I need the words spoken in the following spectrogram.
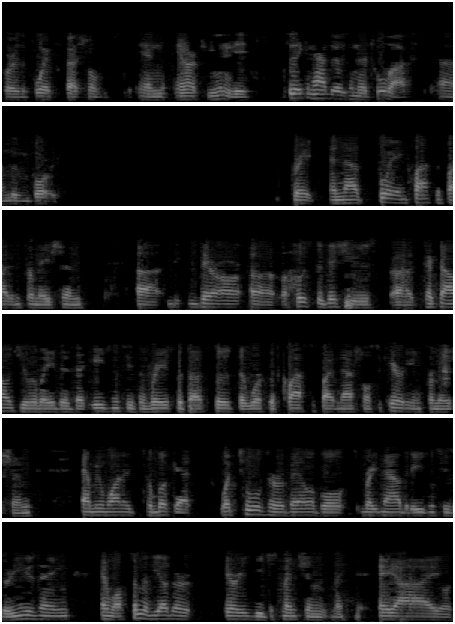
for the FOIA professionals in, in our community so they can have those in their toolbox uh, moving forward. Great. And now FOIA and classified information. Uh, there are uh, a host of issues, uh, technology related, that agencies have raised with us, those that work with classified national security information. And we wanted to look at what tools are available right now that agencies are using. And while some of the other areas you just mentioned, like AI or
